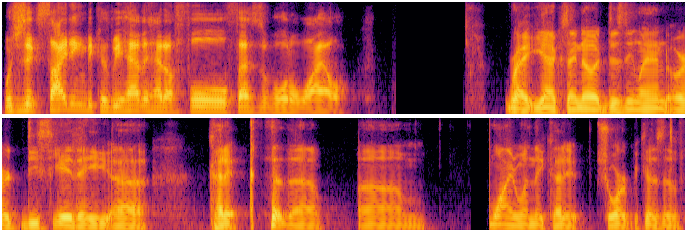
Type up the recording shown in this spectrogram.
which is exciting because we haven't had a full festival in a while. Right. Yeah, because I know at Disneyland or DCA they uh, cut it the um, wine one they cut it short because of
